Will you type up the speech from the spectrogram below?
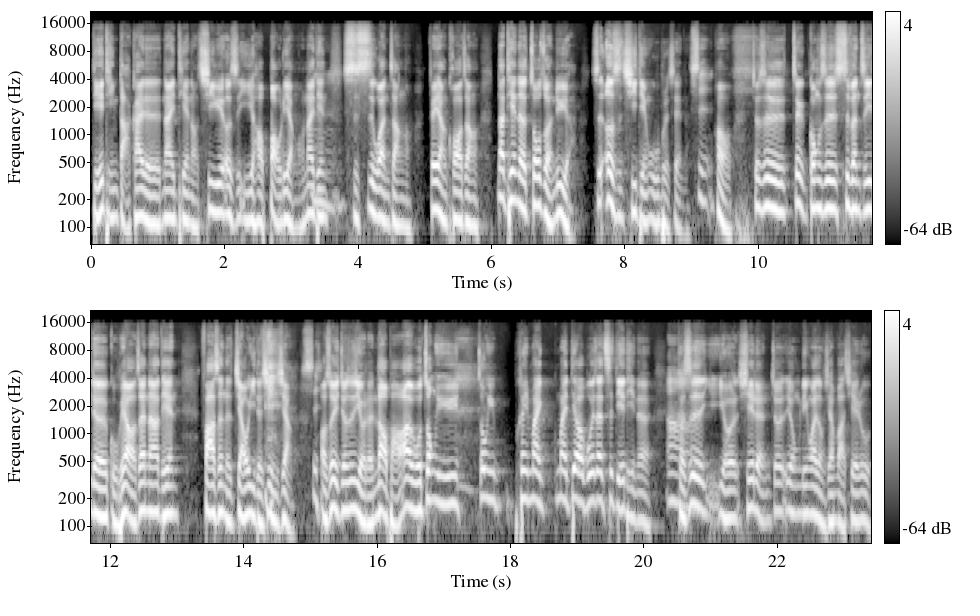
跌停打开的那一天哦，七月二十一号爆量哦，那一天十四万张哦，非常夸张。那天的周转率啊是二十七点五 percent，是哦，就是这个公司四分之一的股票在那天发生了交易的现象，是哦，所以就是有人绕跑啊，我终于终于。可以卖卖掉，不会再吃跌停了。可是有些人就用另外一种想法切入，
